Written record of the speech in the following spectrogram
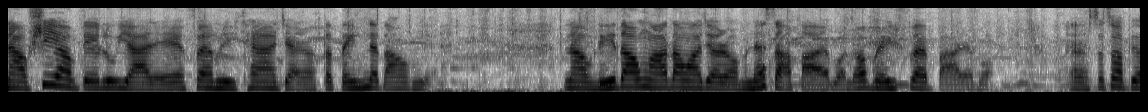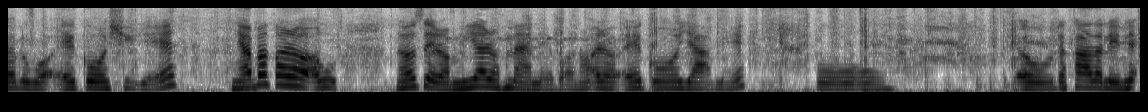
နောက်8ယောက်တဲလို့ရတယ် family ခန်းကကြတော့3သိန်း2000နဲ့ နောက်4000 5000ကကြတော့မနက်စာပါတယ်ပေါ့နော် breakfast ပါတယ်ပေါ့အဲစောစောပြောလို့ပေါ့ aircon ရှိတယ်ညဘက်ကတော့အခုနောက်ဆယ်တော့မီးကတော့မှန်နေပေါ့နော်အဲ့တော့ aircon ရမယ်ဟိုဟိုတခါတလေနဲ့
